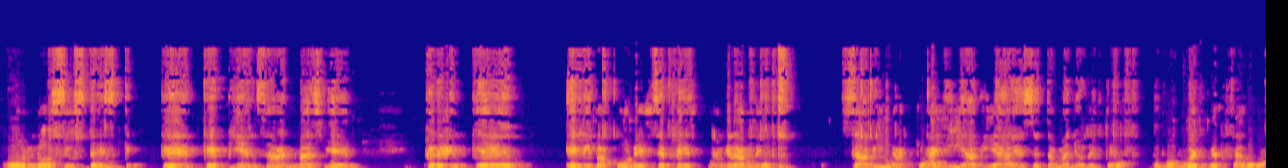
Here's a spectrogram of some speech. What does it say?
o no sé ustedes qué, qué- piensan, más bien, creen que él iba por ese pez tan grande, sabía que ahí había ese tamaño de pez, como buen pescador,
